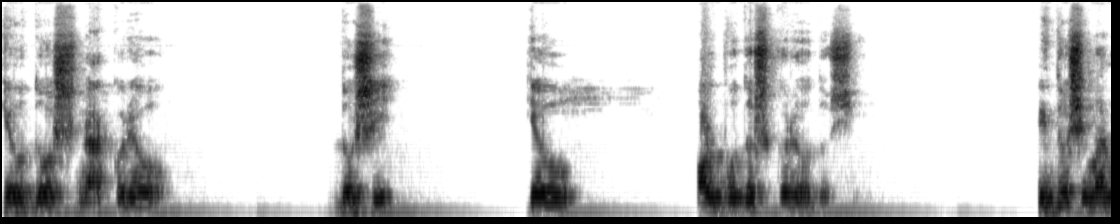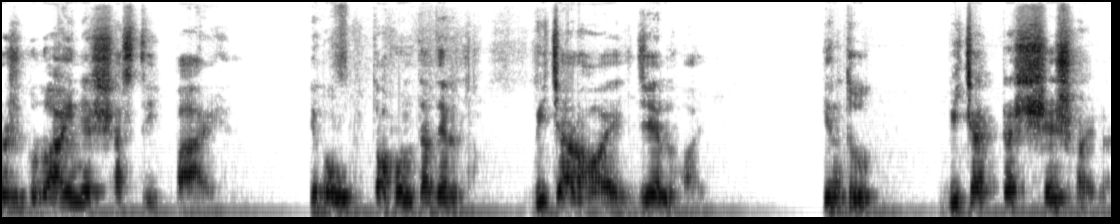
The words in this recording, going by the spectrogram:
কেউ দোষ না করেও দোষী কেউ অল্প দোষ করেও দোষী। এই দোষী মানুষগুলো আইনের শাস্তি পায় এবং তখন তাদের বিচার হয়, জেল হয়। কিন্তু বিচারটা শেষ হয় না।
